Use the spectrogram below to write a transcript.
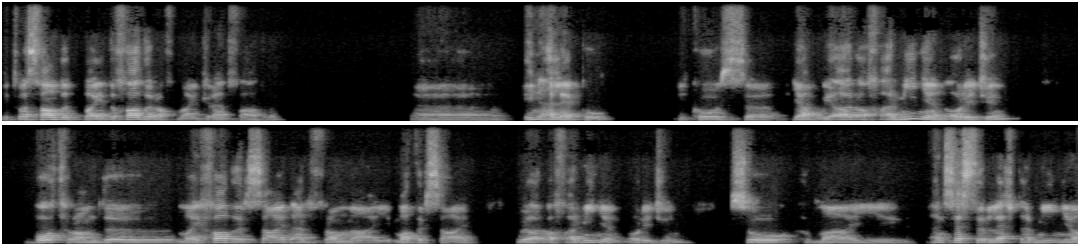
it was founded by the father of my grandfather uh, in Aleppo because, uh, yeah, we are of Armenian origin, both from the my father's side and from my mother's side. We are of Armenian origin. So my ancestor left Armenia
